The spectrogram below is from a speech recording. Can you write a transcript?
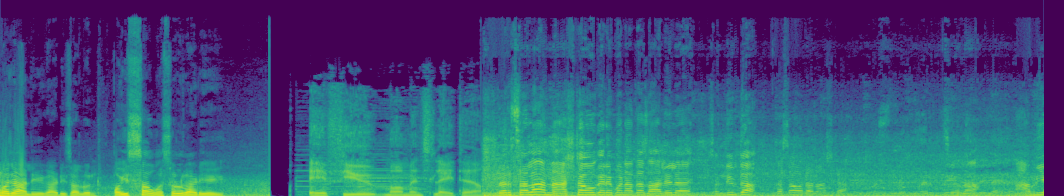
मजा आली ही गाडी चालवून पैसा वसूल गाडी आहे. A few moments later. तर चला नाश्ता वगैरे पण आता झालेला आहे. संदीप दा कसा होता नाश्ता? चला आम्ही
